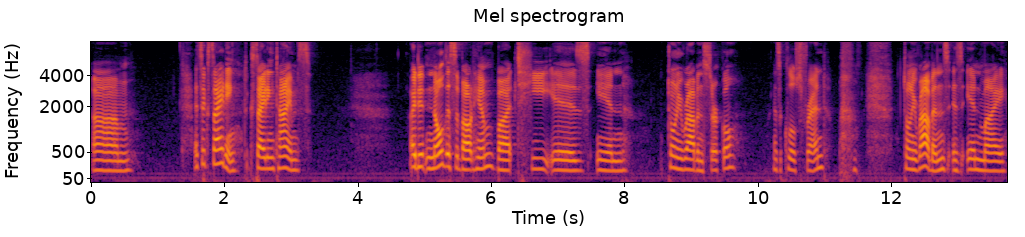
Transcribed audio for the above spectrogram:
Um, it's exciting, it's exciting times. I didn't know this about him, but he is in Tony Robbins' circle as a close friend. Tony Robbins is in my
